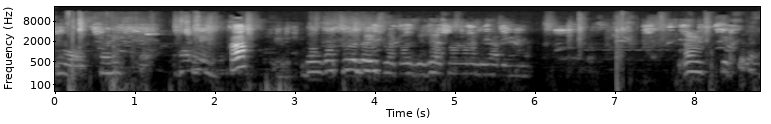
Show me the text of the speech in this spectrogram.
You are sorry. Okay. Huh? Don't go to the basement because your dad's not gonna be happy anymore. Um, Fix it up.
